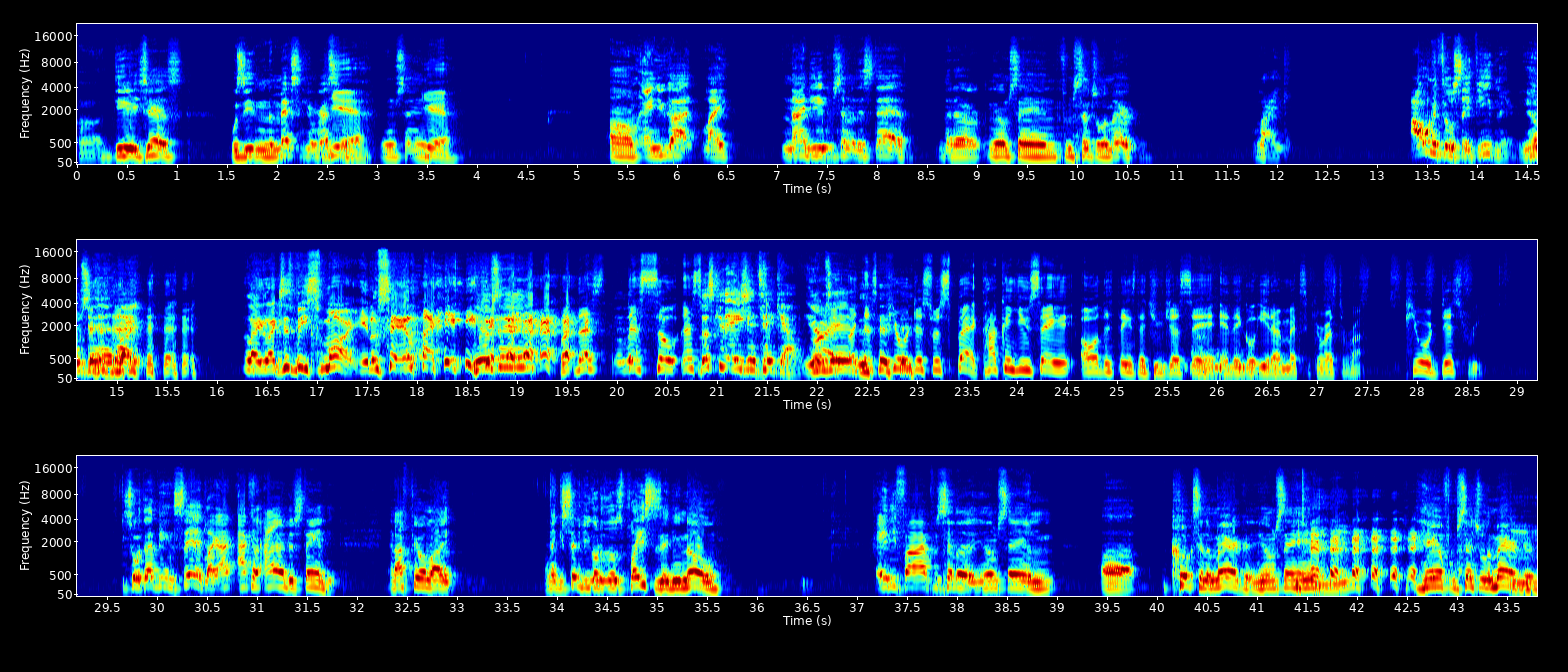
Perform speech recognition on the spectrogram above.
Uh, DHS was eating the Mexican restaurant. Yeah. You know what I'm saying? Yeah, Um, and you got like 98% of the staff that are, you know what I'm saying, from Central America. Like, I wouldn't feel safe eating there. You know what I'm saying? Like, Like, like, just be smart. You know what I'm saying? Like, you know what I'm saying? but that's that's so that's Let's get Asian takeout. You know what I'm saying? Like that's pure disrespect. How can you say all the things that you just said and then go eat at a Mexican restaurant? Pure disrespect. so with that being said, like I, I can I understand it, and I feel like, like you said, if you go to those places and you know, eighty five percent of you know what I'm saying, uh, cooks in America, you know what I'm saying, hail from Central America,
